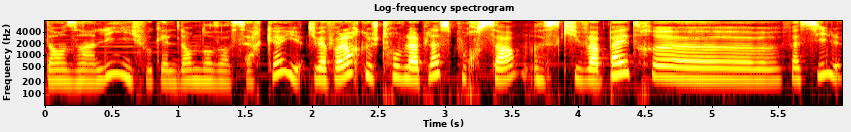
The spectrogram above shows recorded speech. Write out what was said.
dans un lit, il faut qu'elle dorme dans un cercueil. Il va falloir que je trouve la place pour ça, ce qui va pas être euh, facile.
